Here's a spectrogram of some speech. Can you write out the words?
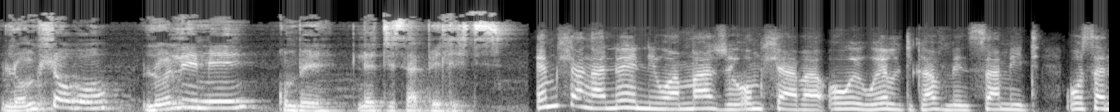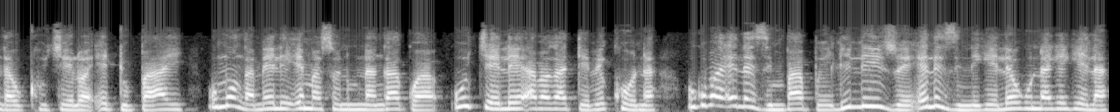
lo mhlobo lolimi kumbe le-disability emhlanganweni wamazwe omhlaba owe-world government summit osanda kuqhutshelwa edubai umongameli emerson mnangagwa utshele abakade bekhona ukuba elezimbabwe lilizwe elizinikele ukunakekela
